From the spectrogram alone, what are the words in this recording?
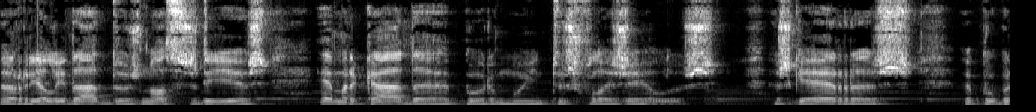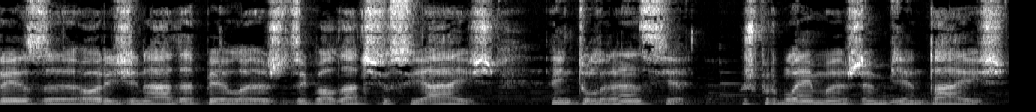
a realidade dos nossos dias é marcada por muitos flagelos. As guerras, a pobreza originada pelas desigualdades sociais, a intolerância, os problemas ambientais,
